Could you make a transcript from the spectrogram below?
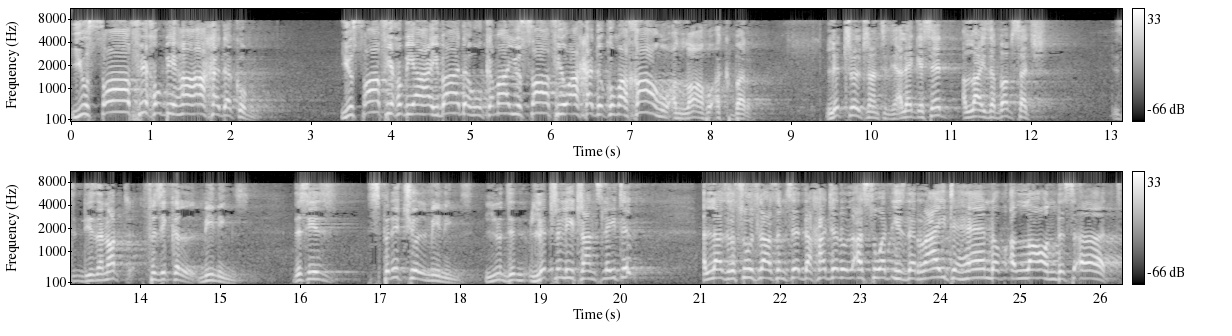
يصافح بها أحدكم يصافح بها عباده كما يصافح أحدكم أخاه الله أكبر literal translation like I said Allah is above such these are not physical meanings this is spiritual meanings literally translated Allah's Rasul said the Hajarul Aswad is the right hand of Allah on this earth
